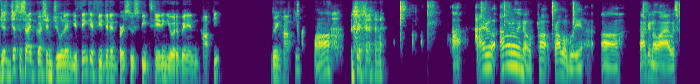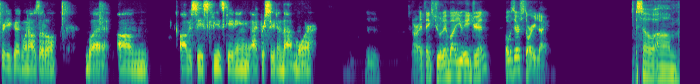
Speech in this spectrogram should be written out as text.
Just, just a side question, Julian. You think if you didn't pursue speed skating, you would have been in hockey, doing hockey? Uh, I, I don't, I don't really know. Pro- probably. Uh, not gonna lie, I was pretty good when I was little, but um, obviously speed skating I pursued in that more. Mm. All right, thanks, Julian. About you, Adrian, what was your story like? So, um,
